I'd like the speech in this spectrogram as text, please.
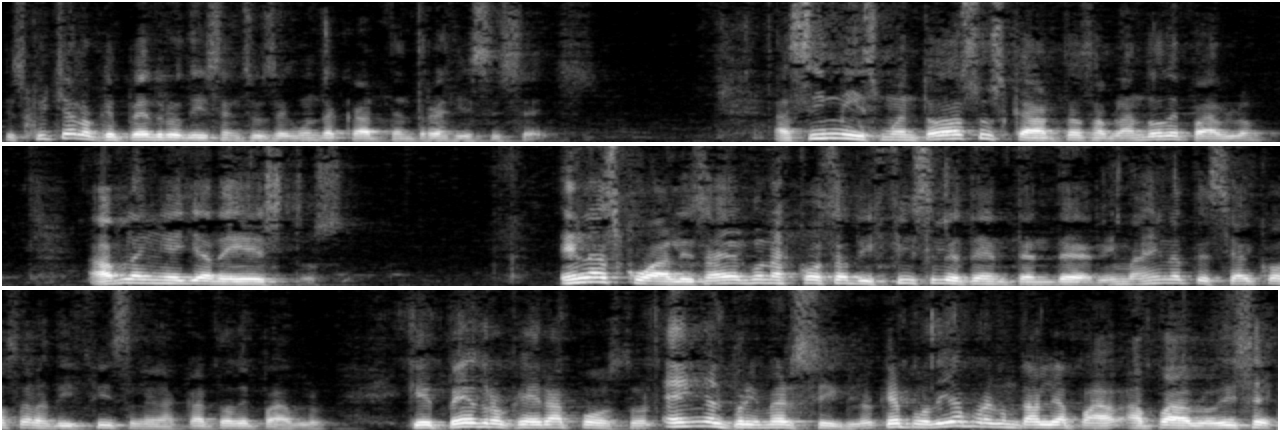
Escucha lo que Pedro dice en su segunda carta en 3.16. Asimismo, en todas sus cartas, hablando de Pablo, habla en ella de estos, en las cuales hay algunas cosas difíciles de entender. Imagínate si hay cosas difíciles en la carta de Pablo. que Pedro, que era apóstol, en el primer siglo, que podía preguntarle a, Pablo, dice,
